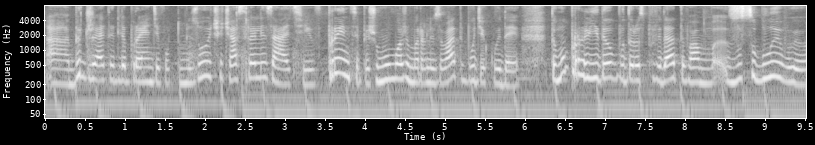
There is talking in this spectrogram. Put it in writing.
а, бюджети для брендів, оптимізуючи час реалізації. В принципі, що ми можемо реалізувати будь-яку ідею. Тому про відео буду розповідати вам з особливою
